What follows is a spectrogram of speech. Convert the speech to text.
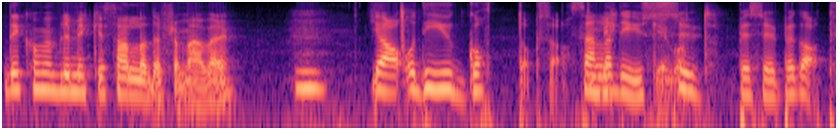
det kommer bli mycket sallader framöver. Mm. Ja, och det är ju gott också. Sallad är ju Mycket super, super gott.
